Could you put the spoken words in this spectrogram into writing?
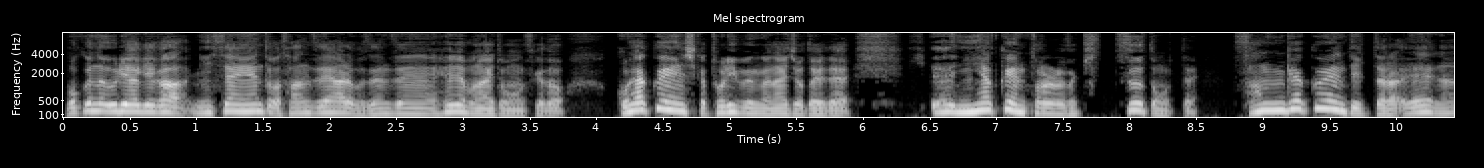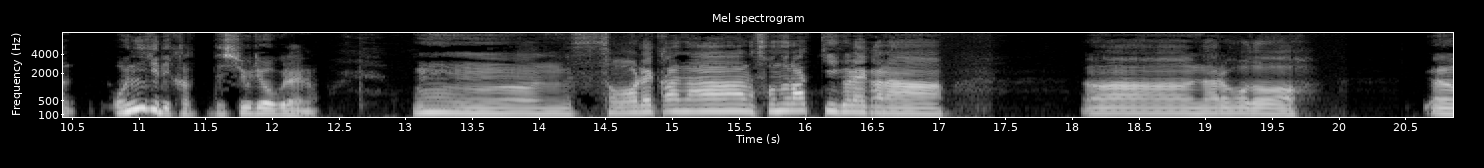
僕の売り上げが2000円とか3000円あれば全然へでもないと思うんですけど、500円しか取り分がない状態で、えー、200円取られるときっつーと思って。300円って言ったら、えー、な、おにぎり買って終了ぐらいの。うーん、それかなそのラッキーぐらいかなあー、なるほど。うん、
